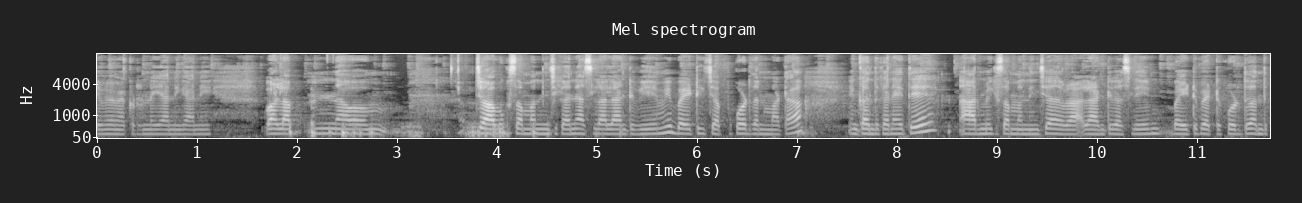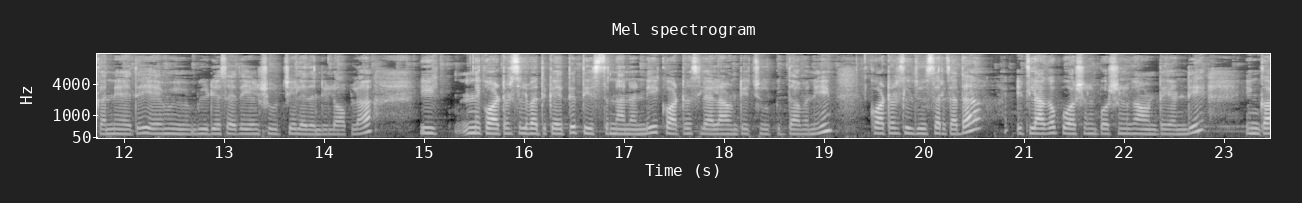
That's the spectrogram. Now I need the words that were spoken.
ఏమేమి ఎక్కడ ఉన్నాయని కానీ వాళ్ళ జాబ్కి సంబంధించి కానీ అసలు అలాంటివి ఏమీ బయటికి చెప్పకూడదు అనమాట ఇంకా అందుకని అయితే ఆర్మీకి సంబంధించి అలాంటివి అసలు ఏం బయట పెట్టకూడదు. అందుకని అయితే ఏమి వీడియోస్ అయితే ఏం షూట్ చేయలేదండి లోపల. ఈ క్వార్టర్స్ల వరకు తీస్తున్నానండి. క్వార్టర్స్లు ఎలా ఉంటాయి చూపిద్దామని. క్వార్టర్స్లు చూసారు కదా? ఇట్లాగా పోర్షన్ పోర్షన్లుగా ఉంటాయండి. ఇంకా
